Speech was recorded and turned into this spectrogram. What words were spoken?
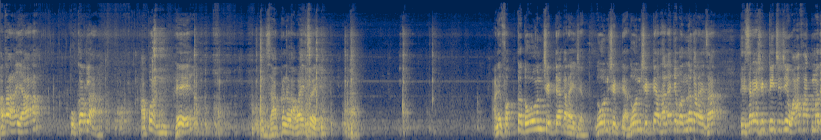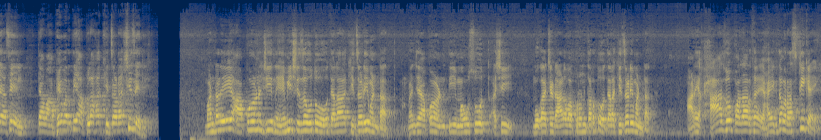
आता या कुकरला आपण हे झाकण लावायचंय. आणि फक्त दोन शिट्ट्या करायच्या. दोन शिट्ट्या. दोन शिट्ट्या झाल्या की बंद करायचा. तिसऱ्या शिट्टीची जी वाफ आतमध्ये असेल त्या वाफेवरती आपला हा खिचडा शिजेल. मंडळी आपण जी नेहमी शिजवतो त्याला खिचडी म्हणतात. म्हणजे आपण ती मऊसूत अशी मुगाची डाळ वापरून करतो त्याला खिचडी म्हणतात. आणि हा जो पदार्थ आहे हा एकदम रस्टिक आहे.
